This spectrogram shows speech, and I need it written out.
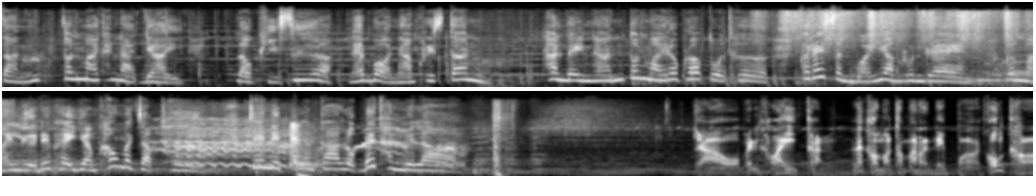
สัน ต้นไม้ขนาดใหญ่ เหล่าผีเสื้อและบ่อน้ำคริสตัลทันใดนั้นต้นไม้รอบๆตัวเธอ ก็ได้สั่นไหวอย่างรุนแรง ต้นไม้เหลือได้พยายามเข้ามาจับเธอ เจเน็ตตีลังกาหลบได้ทันเวลา เจ้าเป็นใครกัน และเข้ามาทำอะไรในป่าของข้า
